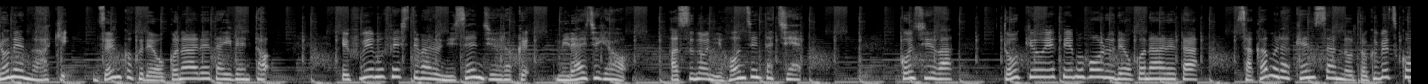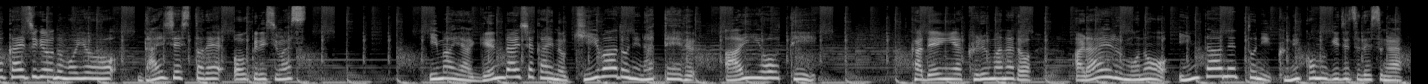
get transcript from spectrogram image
去年の秋全国で行われたイベント。FM フェスティバル2016未来授業。明日の日本人たちへ。今週は東京 FM ホールで行われた坂村健さんの特別公開授業の模様をダイジェストでお送りします。今や現代社会のキーワードになっている IoT 家電や車などあらゆるものをインターネットに組み込む技術ですが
